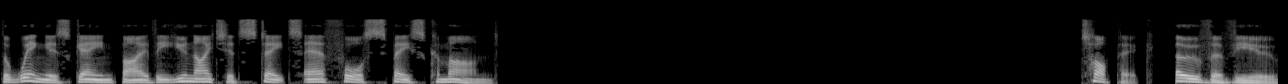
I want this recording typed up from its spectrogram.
the wing is gained by the United States Air Force Space Command. Overview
